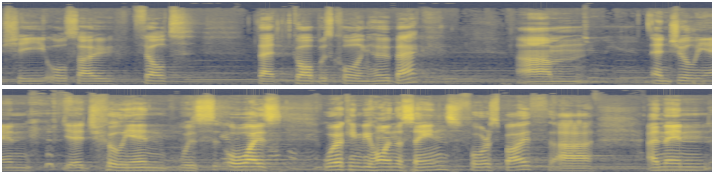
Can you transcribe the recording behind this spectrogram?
she also felt that God was calling her back. Um, and Julianne, yeah, Julianne was always working behind the scenes for us both. Uh, and then,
